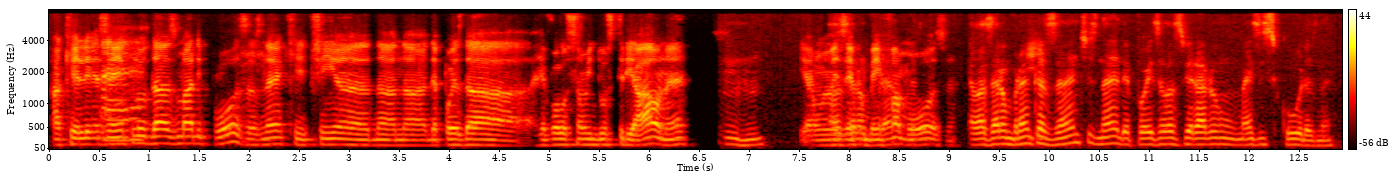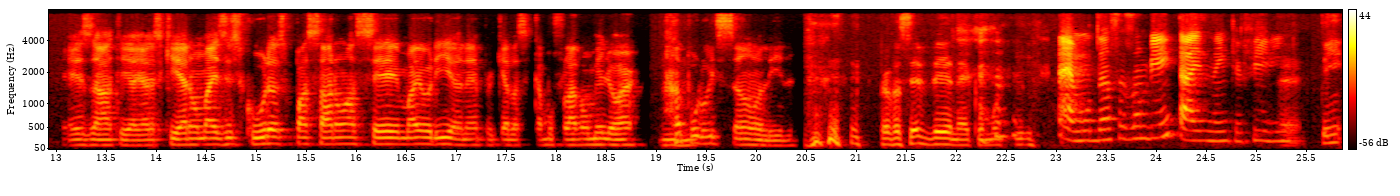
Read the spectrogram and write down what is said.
Aquele é. exemplo é. das mariposas, né, que tinha na, na, depois da Revolução Industrial, né? Uhum. E é um elas exemplo bem brancas, famoso. Elas eram brancas antes, né? Depois elas viraram mais escuras, né? Exato, e aí as que eram mais escuras passaram a ser maioria, né? Porque elas se camuflavam melhor uhum. na poluição ali, né? para você ver, né? Como que... É, mudanças ambientais, né? Interferindo. É, tem,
